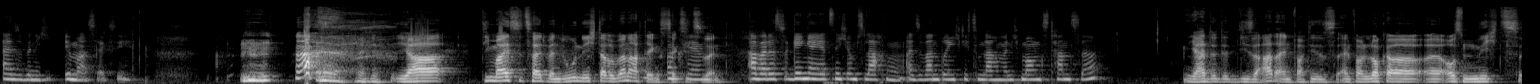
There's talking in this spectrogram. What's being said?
Also bin ich immer sexy. Ja, die meiste Zeit, wenn du nicht darüber nachdenkst, sexy Okay. zu sein. Aber das ging ja jetzt nicht ums Lachen. Also wann bringe ich dich zum Lachen, wenn ich morgens tanze? Ja, diese Art einfach, dieses einfach locker äh, aus dem Nichts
